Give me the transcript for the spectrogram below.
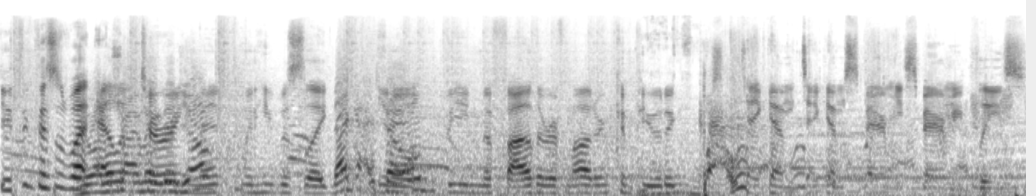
Do you think this is what You Alan try and make a Turing meant when he was like, That guy you know, being the father of modern computing? Take him, take him, spare me, spare me, please.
